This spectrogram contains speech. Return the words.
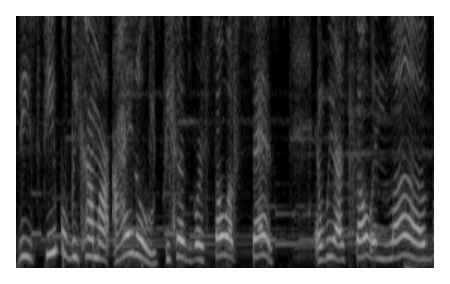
these people become our idols because we're so obsessed and we are so in love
